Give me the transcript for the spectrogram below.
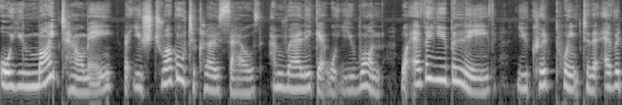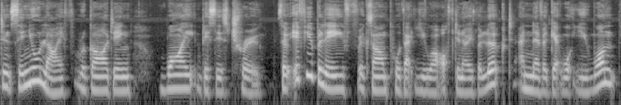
Or you might tell me that you struggle to close sales and rarely get what you want. Whatever you believe, you could point to the evidence in your life regarding why this is true. So, if you believe, for example, that you are often overlooked and never get what you want,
